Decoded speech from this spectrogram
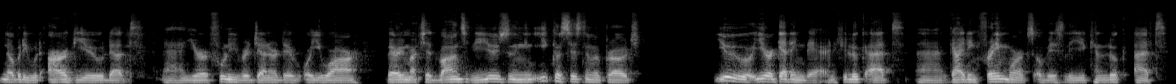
nobody would argue that uh, you're fully regenerative or you are very much advanced. If you're using an ecosystem approach, you you're getting there. And if you look at uh, guiding frameworks, obviously you can look at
